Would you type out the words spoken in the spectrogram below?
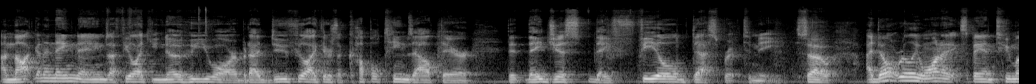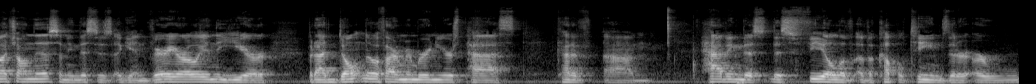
I'm not going to name names. I feel like you know who you are, but I do feel like there's a couple teams out there that they just they feel desperate to me. So I don't really want to expand too much on this. I mean, this is again very early in the year, but I don't know if I remember in years past kind of um, having this this feel of, of a couple teams that are, are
